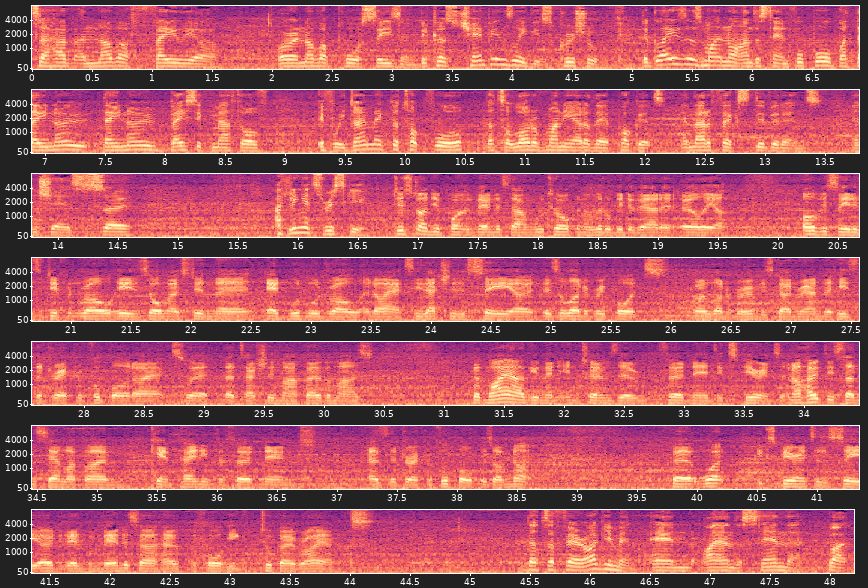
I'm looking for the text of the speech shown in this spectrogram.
to have another failure or another poor season because Champions League is crucial. The Glazers might not understand football, but they know they know basic math of if we don't make the top four, that's a lot of money out of their pockets, and that affects dividends and shares. So I think it's risky. Just on your point with Van der Sar, we were talking a little bit about it earlier. Obviously, it is a different role. He's almost in the Ed Woodward role at Ajax. He's actually the CEO. There's a lot of reports or a lot of rumours going around that he's the director of football at Ajax, where that's actually Marc Overmars. But my argument in terms of Ferdinand's experience, and I hope this doesn't sound like I'm campaigning for Ferdinand as the director of football, because I'm not. But what experience as a CEO did Edwin van der Sar have before he took over Ajax? That's a fair argument, and I understand that. But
